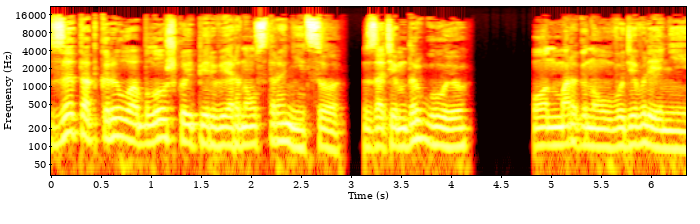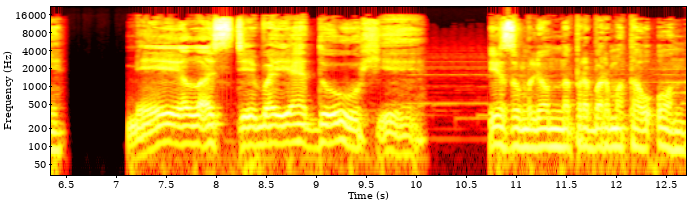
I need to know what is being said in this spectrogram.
Зет открыл обложку и перевернул страницу, затем другую. Он моргнул в удивлении. «Милостивые духи!» – изумленно пробормотал он.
